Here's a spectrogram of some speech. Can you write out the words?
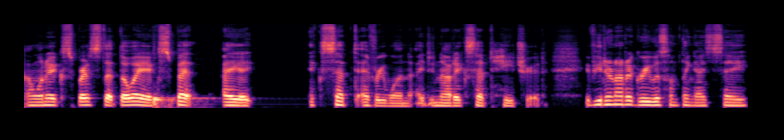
I want to express that though I expect I accept everyone, I do not accept hatred. If you do not agree with something I say,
